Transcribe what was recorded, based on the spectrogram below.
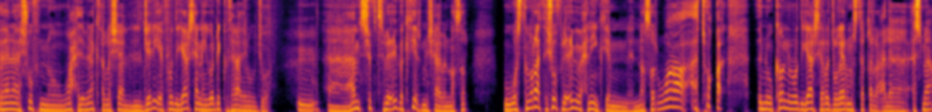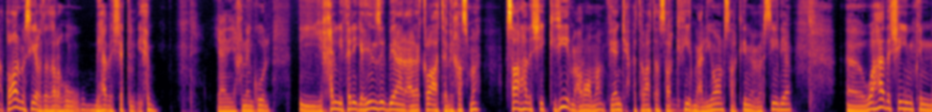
أنا أشوف إنه واحدة من أكثر الأشياء الجريئة في رودي جارسيا إنه يوريك مثل هذه الوجوه. آه أمس شفت لعيبة كثير من شباب النصر واستمريت أشوف لعيبة محليين كثير من النصر وأتوقع إنه كون رودي جارسيا رجل غير مستقر على أسماء طوال مسيرته ترى هو بهذا الشكل يحب يعني خلينا نقول يخلي فريقه ينزل بناء على قراءته لخصمه صار هذا الشيء كثير مع روما في أنجح فتراته صار كثير مع ليون صار كثير مع مرسيليا آه، وهذا الشيء يمكن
